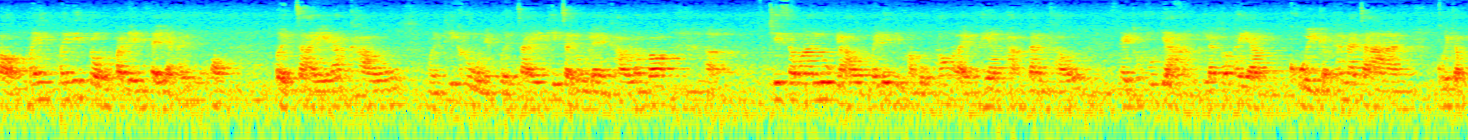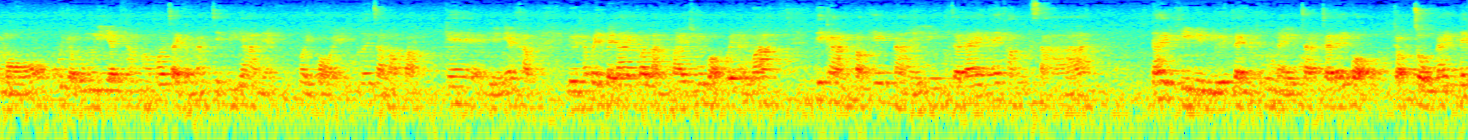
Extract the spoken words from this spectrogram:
ตอบไม่ไม่ได้ตรงประเด็นแต่อยากให้ผู้ปกครองเปิดใจรับเขาเหมือนที่ครูเนี่ยเปิดใจที่จะดูแลเขาแล้วก็ คิดซะว่าลูกเราไม่ได้มีความบกพร่องอะไรพยายามผลักดันเขาในทุกๆอย่าง แล้วก็พยายามคุยกับท่านอาจารย์ คุยกับหมอ คุยกับโรงเรียนทำความเข้าใจกับนักจิตวิทยาเนี่ยบ่อยๆ เพื่อจะมาปรับแก้อย่างเงี้ครับ หรือถ้าเป็นไปได้ก็หลังไปช่วยบอกไว้หน่อยว่าพิการประเภทไหนจะได้ให้คำปรึกษาได้ทีหนึ่งหรือแต่งทุนไหนจะจะได้บอกเจาะจงได้ได้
